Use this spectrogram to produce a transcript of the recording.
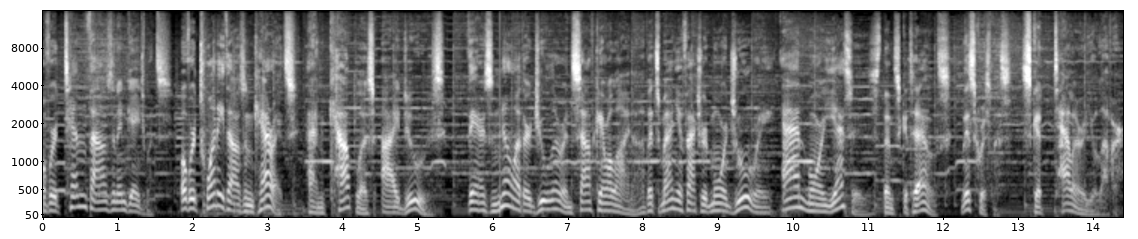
over 10,000 engagements, over 20,000 carats, and countless I do's. There's no other jeweler in South Carolina that's manufactured more jewelry and more yeses than Skatell's. This Christmas, Skateller you lover.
